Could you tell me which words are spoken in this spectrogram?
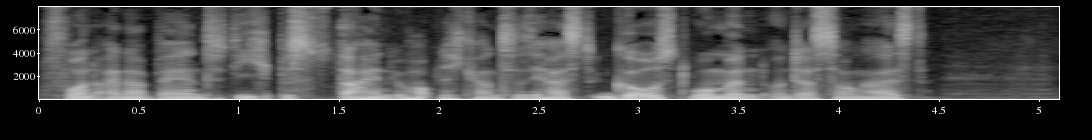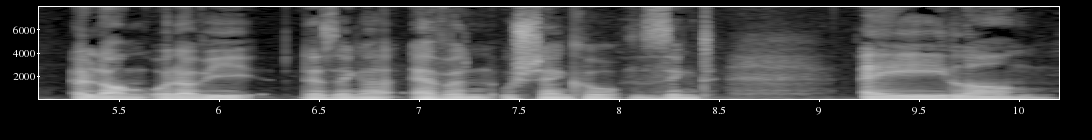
von einer Band, die ich bis dahin überhaupt nicht kannte. Sie heißt Ghost Woman und der Song heißt Along oder wie der Sänger Evan Uschenko singt Along.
